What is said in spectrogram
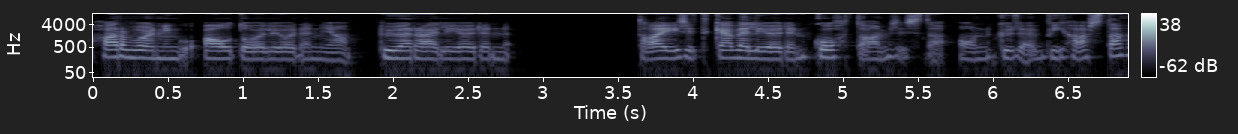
harvoin niin kuin autoilijoiden ja pyöräilijöiden tai sitten kävelijöiden kohtaamisista on kyse vihasta,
